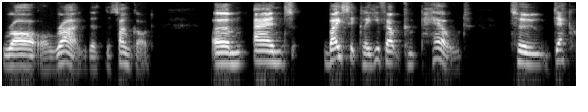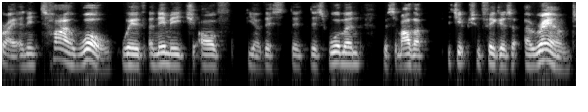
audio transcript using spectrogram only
Ra or Ra, the, the sun god. Um, and basically, he felt compelled to decorate an entire wall with an image of you know this this woman with some other Egyptian figures around,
